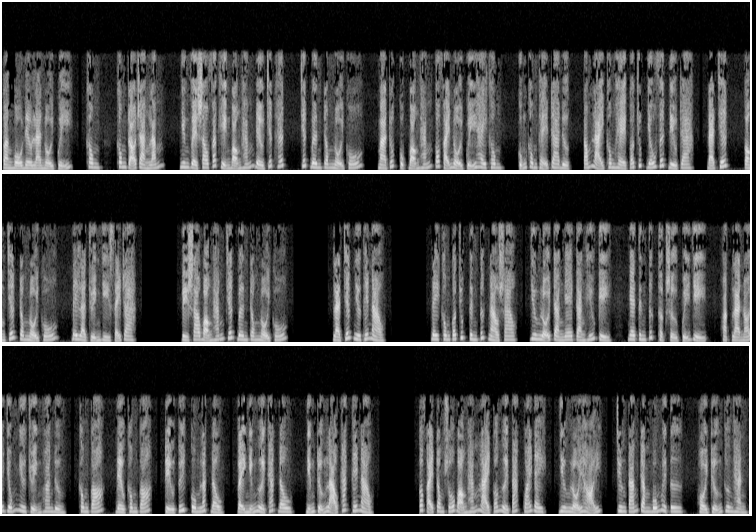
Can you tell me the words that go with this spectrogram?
Toàn bộ đều là nội quỷ, không, không rõ ràng lắm, nhưng về sau phát hiện bọn hắn đều chết hết, chết bên trong nội khố, mà rốt cuộc bọn hắn có phải nội quỷ hay không, cũng không thể tra được, tóm lại không hề có chút dấu vết điều tra, đã chết, còn chết trong nội khố, đây là chuyện gì xảy ra? Vì sao bọn hắn chết bên trong nội khố? Là chết như thế nào? Đây không có chút tin tức nào sao? Dương lỗi càng nghe càng hiếu kỳ, nghe tin tức thật sự quỷ dị, hoặc là nói giống như chuyện hoang đường, không có, đều không có, triệu tuyết côn lắc đầu, vậy những người khác đâu, những trưởng lão khác thế nào? Có phải trong số bọn hắn lại có người tác quái đây? Dương lỗi hỏi, chương 844, hội trưởng thương hành.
